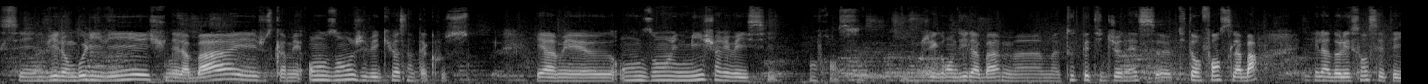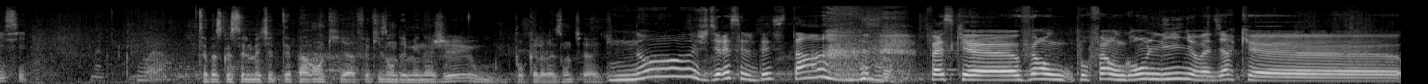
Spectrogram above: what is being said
C'est une ville en Bolivie. Je suis née là-bas et jusqu'à mes 11 ans, j'ai vécu à Santa Cruz. Et à mes euh, 11 ans et demi, je suis arrivée ici, en France. Donc j'ai grandi là-bas, ma, ma toute petite jeunesse, euh, petite enfance là-bas. Et l'adolescence, c'était ici. Voilà. C'est parce que c'est le métier de tes parents qui a fait qu'ils ont déménagé ou pour quelle raison tu as Non, je dirais c'est le destin. Parce que pour faire en- grande ligne, on va dire que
